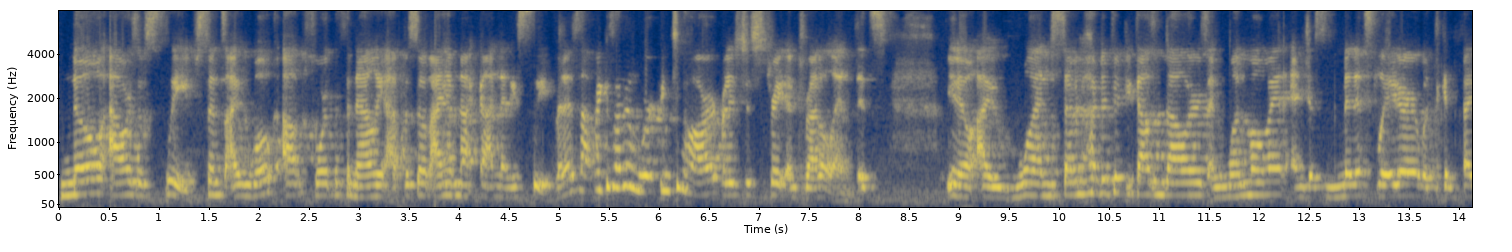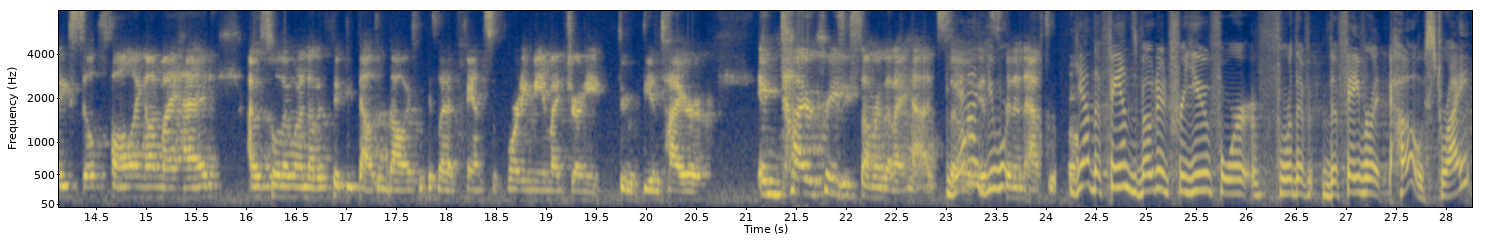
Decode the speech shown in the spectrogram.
no hours of sleep. Since I woke up for the finale episode, I have not gotten any sleep. And it's not because I've been working too hard, but it's just straight adrenaline. It's you know, I won $750,000 in one moment, and just minutes later, with the confetti still falling on my head, I was told I won another $50,000 because I had fans supporting me in my journey through the entire entire crazy summer that I had. So yeah, it's were, been an absolute. Yeah, the fans voted for you for for the the favorite host, right?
